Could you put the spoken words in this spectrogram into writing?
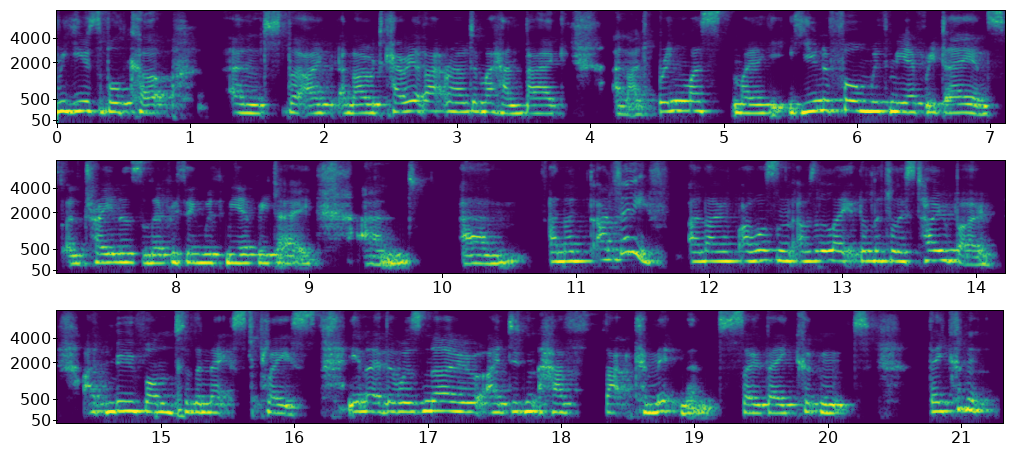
reusable cup and that I and I would carry it that around in my handbag. And I'd bring my my uniform with me every day and, and trainers and everything with me every day. And um, and I'd, I'd, leave. And I, I wasn't I was like the littlest hobo. I'd move on to the next place. You know there was no I didn't have that commitment. So they couldn't they couldn't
